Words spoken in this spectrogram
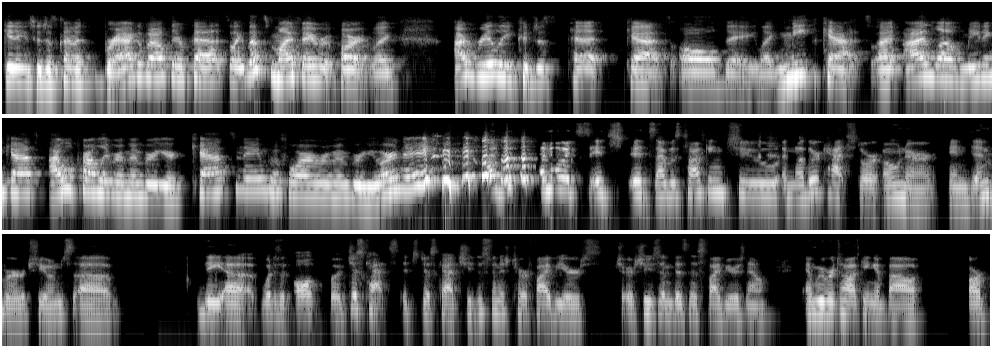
getting to just kind of brag about their pets. Like that's my favorite part. Like i really could just pet cats all day like meet cats. I i love meeting cats. I will probably remember your cat's name before i remember your name. I, I, know it's it's it's i was talking to another cat store owner in denver. She owns uh the uh what is it? All uh, just cats. It's just cats. She just finished her five years or she's in business five years now. And we were talking about our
